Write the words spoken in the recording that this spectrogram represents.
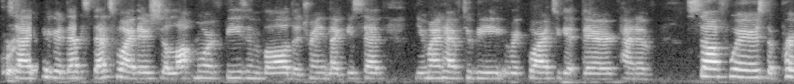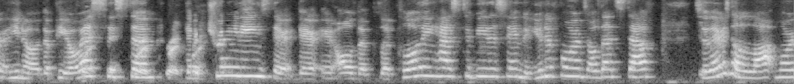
Correct. so i figured that's that's why there's a lot more fees involved the train like you said you might have to be required to get their kind of softwares the per you know the pos Right, system Right, their trainings, their their all the, the clothing has to be the same, the uniforms, all that stuff. So there's a lot more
